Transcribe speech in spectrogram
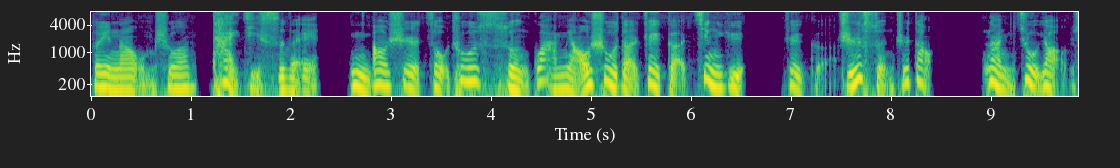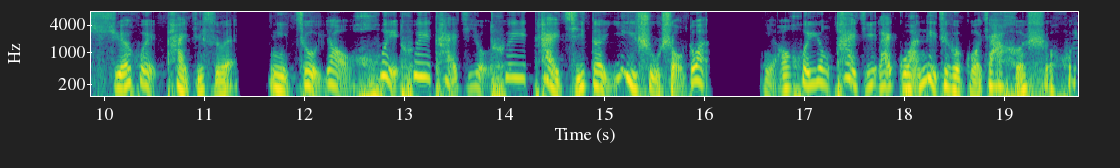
所以呢，我们说太极思维，你要是走出损卦描述的这个境遇，这个止损之道，那你就要学会太极思维，你就要会推太极，有推太极的艺术手段，你要会用太极来管理这个国家和社会。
